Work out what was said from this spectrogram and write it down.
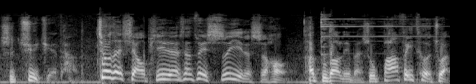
是拒绝他的。就在小皮人生最失意的时候，他读到了一本书《巴菲特传》。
